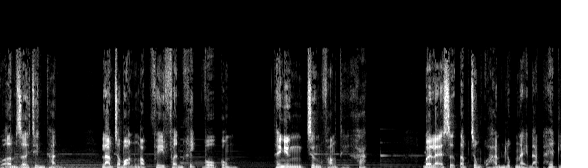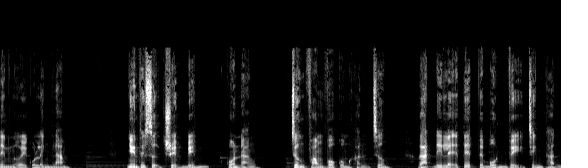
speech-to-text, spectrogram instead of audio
của âm giới chính thần Làm cho bọn Ngọc Phi phấn khích vô cùng. Thế nhưng Trương Phong thì khác. Bởi lẽ sự tập trung của hắn lúc này đặt hết lên người của Linh Lam. Nhìn thấy sự chuyển biến của nàng Trương Phong vô cùng khẩn trương Gạt đi lễ tiết với bốn vị chính thần.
